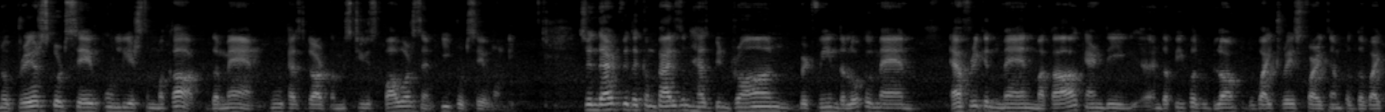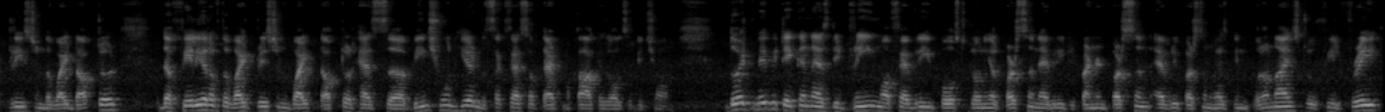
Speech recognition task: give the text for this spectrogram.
no prayers could save, only it's the makak, the man who has got the mysterious powers and he could save only. So in that way, the comparison has been drawn between the local man African man, makak and the and the people who belong to the white race, for example, the white priest and the white doctor. The failure of the white priest and white doctor has uh, been shown here, and the success of that makak has also been shown. Though it may be taken as the dream of every post-colonial person, every dependent person, every person who has been colonized to feel free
